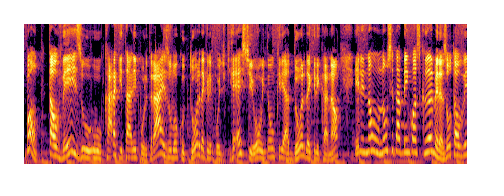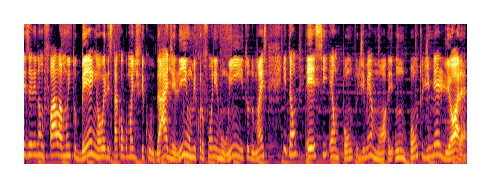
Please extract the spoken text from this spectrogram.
Bom, talvez o, o cara que tá ali por trás, o locutor daquele podcast, ou então o criador daquele canal, ele não, não se dá bem com as câmeras, ou talvez ele não fala muito bem, ou ele está com alguma dificuldade ali, um microfone ruim e tudo mais. Então, esse é um ponto de memória um ponto de melhora.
